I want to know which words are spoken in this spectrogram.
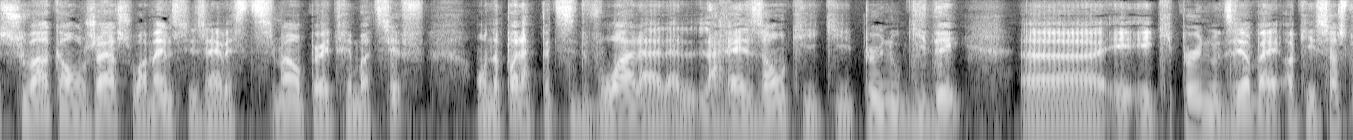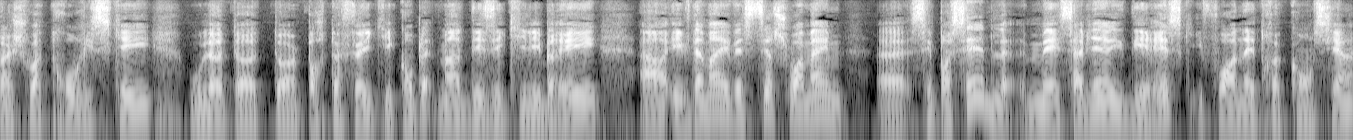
Souvent, quand on gère soi-même ses investissements, on peut être émotif. On n'a pas la petite voix, la, raison qui, peut nous guider et, et, qui peut nous dire, ben, ok, ça c'est un choix trop risqué, où là, tu as, un portefeuille qui est complètement déséquilibré. Alors, évidemment, investir soi-même, euh, c'est possible, mais ça vient avec des risques. Il faut en être conscient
